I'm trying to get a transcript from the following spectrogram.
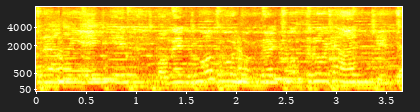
ผู้ยากไร้บ่แม่นหัวดูลงเกินชุบตรูยานจิตใจ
